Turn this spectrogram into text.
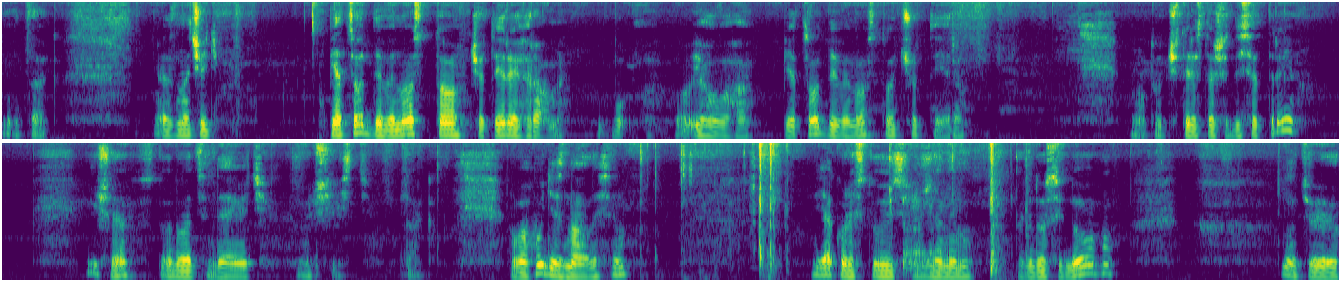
І так. Значить, 594 грами. Його вага. 594. О, тут 463. І ще 129,06. Так. Вагу дізналися. Я користуюсь вже ним так досить довго. Ну, цією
